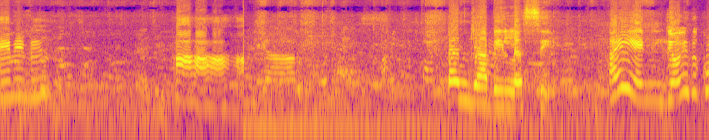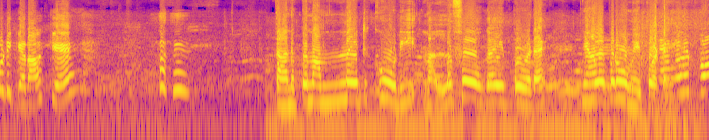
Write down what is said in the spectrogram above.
എങ്ങനെയുണ്ട്? പഞ്ചാബി ലസ്സി. ഐ എൻജോയ് ഇത് കുടിക്കണം ഓക്കെ തണുപ്പ് നന്നായിട്ട് കൂടി നല്ല ഫോഗായി ഇപ്പൊ ഇവിടെ. ഞങ്ങളിപ്പോ റൂമിൽ പോട്ടെ. ഞങ്ങളിപ്പോ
